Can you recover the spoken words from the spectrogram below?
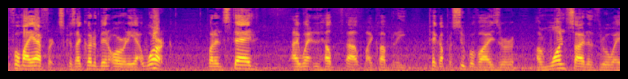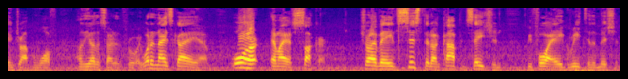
for my efforts because I could have been already at work, but instead I went and helped out my company pick up a supervisor on one side of the Thruway and drop him off on the other side of the Thruway. What a nice guy I am. Or am I a sucker? Should I have insisted on compensation before I agreed to the mission.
